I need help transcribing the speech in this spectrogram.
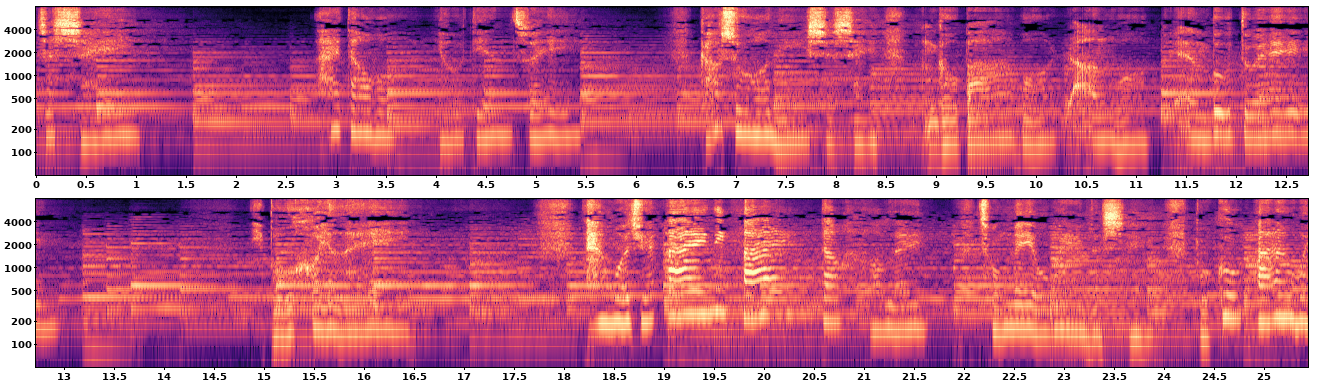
着谁，爱到我有点醉。告诉我你是谁，能够把我让我变不对。你不会累，但我却爱你爱到好累，从没有为了谁不顾安危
